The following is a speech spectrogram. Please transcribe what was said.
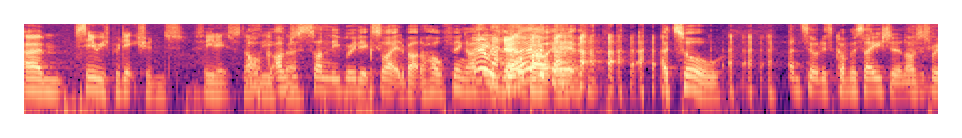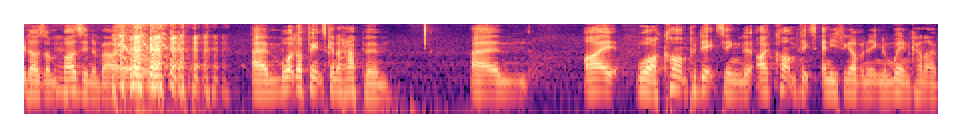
Um, series predictions, Felix. Start Oh, with you I'm first. just suddenly really excited about the whole thing. I There haven't we thought about it at all until this conversation. I just realised I'm buzzing about it. um, what do I think is going to happen? Um, I well, I can't predicting that. I can't predict anything other than England win. Can I?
